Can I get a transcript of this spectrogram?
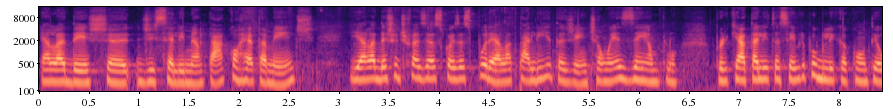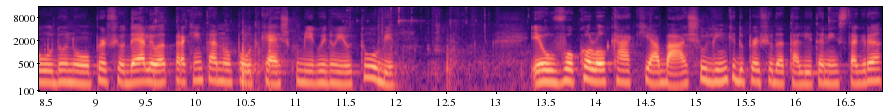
ela deixa de se alimentar corretamente e ela deixa de fazer as coisas por ela. A Thalita, gente, é um exemplo, porque a Thalita sempre publica conteúdo no perfil dela. Para quem está no podcast comigo e no YouTube, eu vou colocar aqui abaixo o link do perfil da Talita no Instagram.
